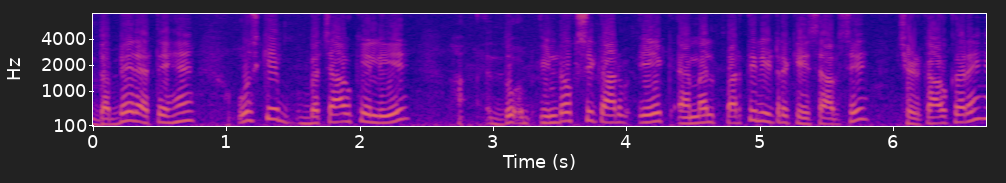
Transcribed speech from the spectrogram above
धब्बे रहते हैं। उसके बचाव के लिए दो, इंडोक्सीकार्ब एक एम प्रति लीटर के हिसाब से छिड़काव करें।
